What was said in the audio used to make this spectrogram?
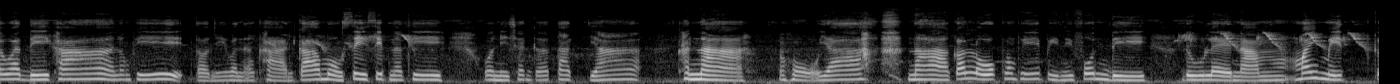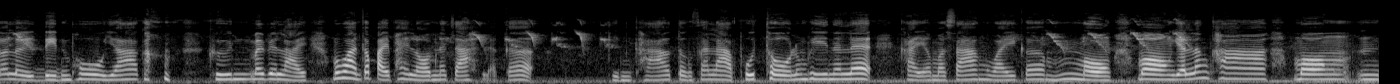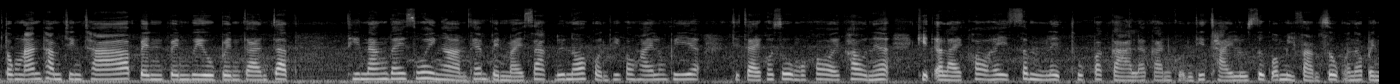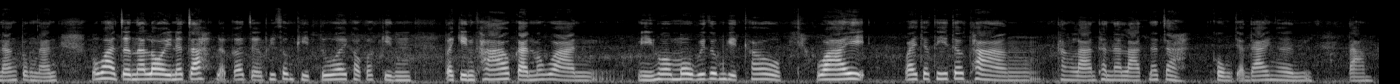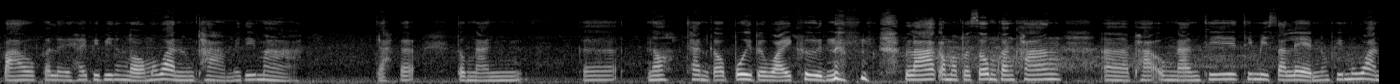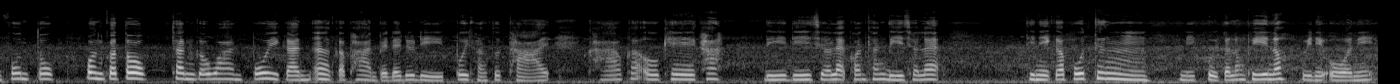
สวัสดีค่ะลุงพี่ ตอนนี้วันอังคาร9โมง40 นาที วันนี้ฉันก็ตัดหญ้าคะนาโอ้โหหญ้านาก็ลกลุงพี่ปีนี้ฝนดี ดูแลน้ำไม่มิดก็เลยดินโพหญ้าก็ขึ้นไม่เป็นไร เมื่อวานก็ไปไผ่ล้อมนะจ๊ะ แล้วก็ กินข้าวตรงสลาพุทโธลุงพี่นั่นแหละใครเอามาสร้างไว้ก็มอง มองยันลังคามองตรงนั้นทำชิงช้าเป็นเป็นวิวเป็นการจัดที่นั่งได้สวยงามแถมเป็นไม้สักด้วยเนาะคนที่เขาให้ลวงพี่จิตใจเขาสูงก็ขอให้เข้าเนี่ย คิดอะไรขอให้สำเร็จทุกประการแล้วกันคนที่ใช้รู้สึกว่ามีความสุขเนาะไปนั่งตรงนั้นเมื่อวานเจอนาลอยนะจ๊ะแล้วก็เจอพี่ส้มขิดด้วยเขาก็กินไปกินข้าวกันเมื่อวาน มีหัวมูพี่ส้มขิดเข้าไว้ไว้เจ้าที่เจ้าทางทางร้านธนรัตน์นะจ๊ะคงจะได้เงินตามเป้าก็เลยให้พี่ๆน้องๆเมื่อวานลุงถามไม่ได้มาจ้ะก็ตรงนั้นก็เนาะท่านก็เอาปุ้ยไปไว้คืนลากเอามาผสมข้างๆพระองค์นั้นที่ที่มีสาแลนน้องพี่เมื่อวานฝนตกฝนก็ตกท่านก็ว่านปุ้ยกันเออก็ผ่านไปได้ด้วยดี ปุ้ยครั้งสุดท้ายข้าวก็โอเคค่ะ ดีดีเชียวแหละค่อนข้างดีเชียวแหละ ทีนี้ก็พูดถึงมีคุยกับน้องพีเนาะวิดีโออันนี้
